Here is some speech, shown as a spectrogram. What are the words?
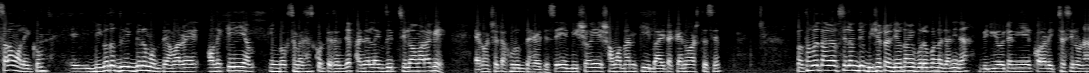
আসসালামু আলাইকুম। এই বিগত দুই একদিনের মধ্যে আমার অনেকেই ইনবক্সে মেসেজ করতেছেন যে ফাইনাল এক্সিট ছিল আমার আগে। এখন সেটা হুরুপ দেখাইতেছে। এই বিষয়ে সমাধান কি বা এটা কেন আসতেছে? প্রথমে তো আমি ভাবছিলাম যে, বিষয়টা যেহেতু আমি পরিপূর্ণ জানি না, ভিডিও এটা নিয়ে করার ইচ্ছা ছিল না।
